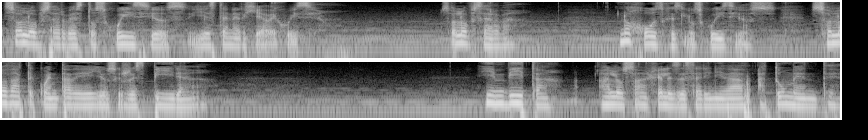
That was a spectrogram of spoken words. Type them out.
Solo observa estos juicios y esta energía de juicio. Solo observa. No juzgues los juicios, solo date cuenta de ellos y respira. Invita a los ángeles de serenidad a tu mente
